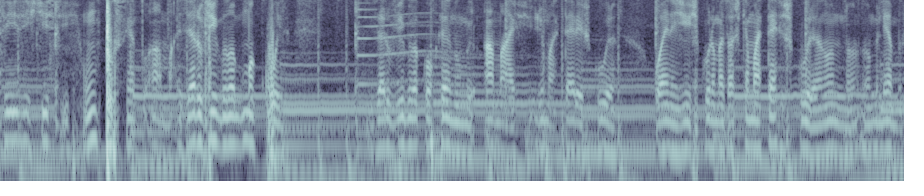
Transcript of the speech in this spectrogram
se existisse 1% a mais, 0, alguma coisa, 0, qualquer número a mais de matéria escura ou energia escura, mas acho que é matéria escura, eu não, não, não me lembro.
